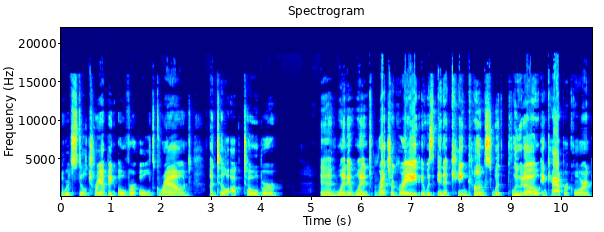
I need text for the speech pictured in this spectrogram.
we're still tramping over old ground until October and when it went retrograde, it was in a King quincunx with Pluto in Capricorn.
